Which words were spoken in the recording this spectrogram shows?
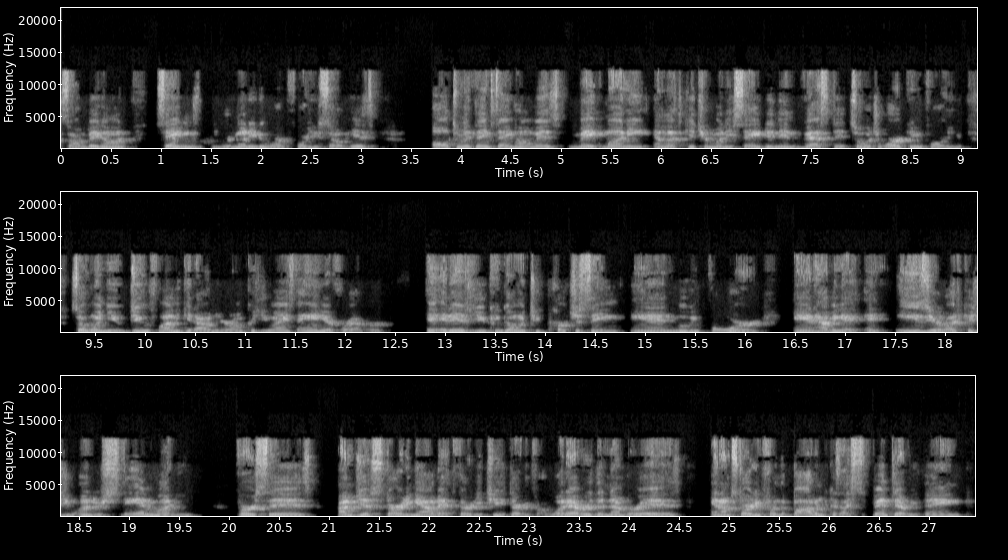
So I'm big on savings, your money to work for you. So his ultimate thing staying home is make money and let's get your money saved and invested so it's working for you. So when you do finally get out on your own, because you ain't staying here forever, it, is you can go into purchasing and moving forward and having a, an easier life because you understand money versus I'm just starting out at 32, 35, whatever the number is. And I'm starting from the bottom because I spent everything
